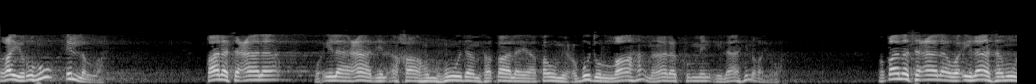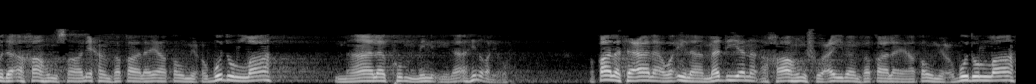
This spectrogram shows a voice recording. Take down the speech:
غيره إلا الله. قال تعالى وإلى عاد أخاهم هودا فقال يا قوم اعبدوا الله ما لكم من إله غيره. وقال تعالى وإلى ثمود أخاهم صالحا فقال يا قوم اعبدوا الله ما لكم من إله غيره. وقال تعالى وإلى مدين أخاهم شعيبا فقال يا قوم اعبدوا الله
